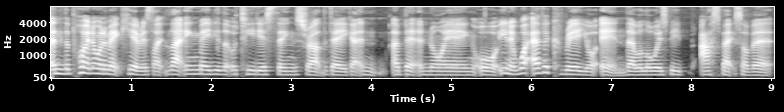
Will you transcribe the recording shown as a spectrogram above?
and the point I want to make here is like letting maybe little tedious things throughout the day getting a bit annoying, or you know whatever career you're in, there will always be aspects of it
